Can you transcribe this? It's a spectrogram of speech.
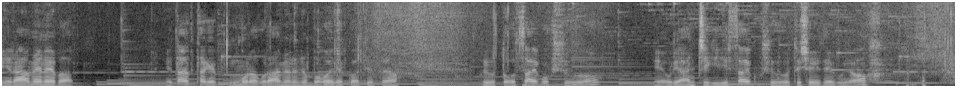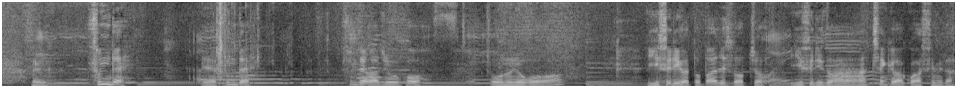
이 라면의 밥 예, 따뜻하게 국물하고 라면은 좀 먹어야 될 것 같아서요. 그리고 또 쌀국수 예, 우리 안찌기 쌀국수 드셔야 되고요. 네, 순대 예 순대 순대 가지고 또 오늘 요거 이슬이가 또 빠질 수 없죠. 이슬이도 하나 챙겨 갖고 왔습니다.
